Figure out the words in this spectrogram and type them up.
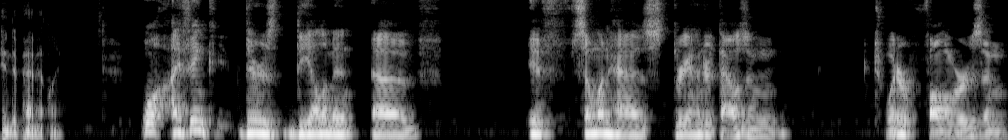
independently? Well, I think there's the element of if someone has 300,000 Twitter followers and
